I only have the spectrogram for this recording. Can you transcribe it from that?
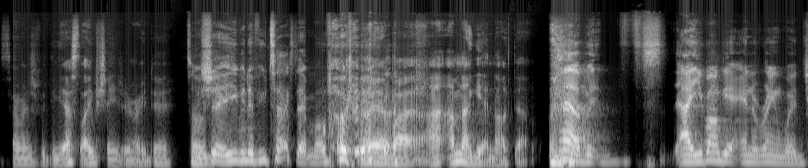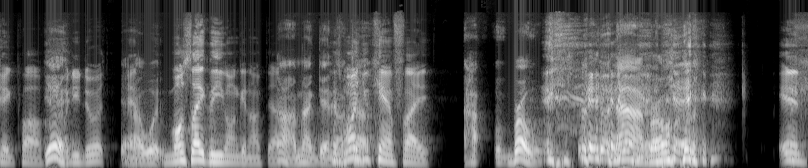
750. That's life changing right there. So shit. Even if you tax that motherfucker, Yeah, but I, I'm not getting knocked out. nah, but uh, you're gonna get in the ring with Jake Paul. Yeah. would you do it? Yeah, I would. Most likely you're gonna get knocked out. no, I'm not getting because one out. you can't fight. How- bro. Nah, bro. and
